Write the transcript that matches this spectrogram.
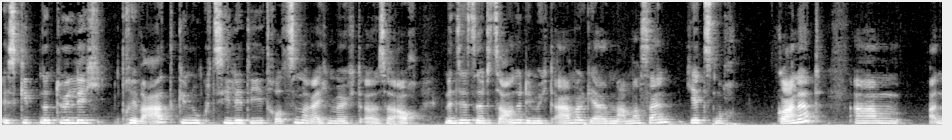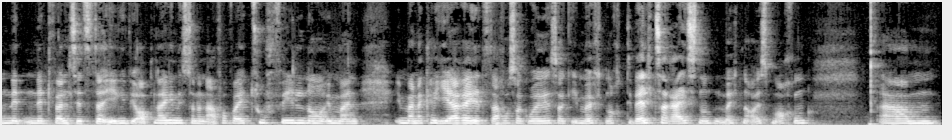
Es gibt natürlich privat genug Ziele, die ich trotzdem erreichen möchte. Also auch wenn es jetzt nicht so anhört, ich möchte einmal gerne Mama sein, jetzt noch gar nicht. Ähm, nicht, nicht weil es jetzt da irgendwie abneigen ist, sondern einfach, weil ich zu viel noch in, mein, in meiner Karriere jetzt einfach sage, wo ich sage, ich möchte noch die Welt zerreißen und möchte noch alles machen. Ähm,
